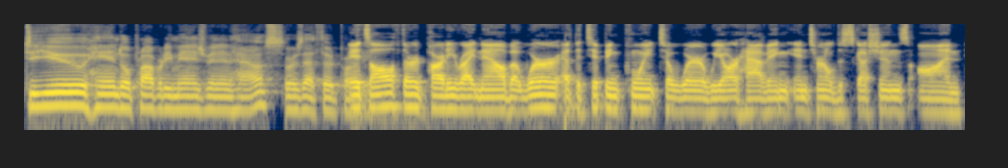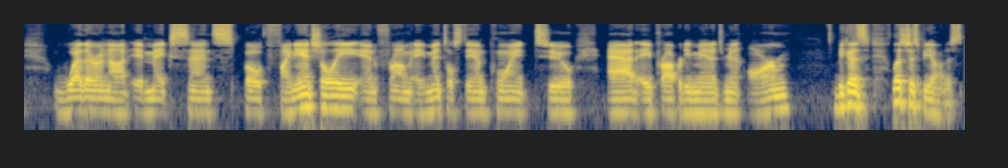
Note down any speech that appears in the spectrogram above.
do you handle property management in house or is that third party? It's all third party right now, but we're at the tipping point to where we are having internal discussions on whether or not it makes sense, both financially and from a mental standpoint, to add a property management arm. Because let's just be honest,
